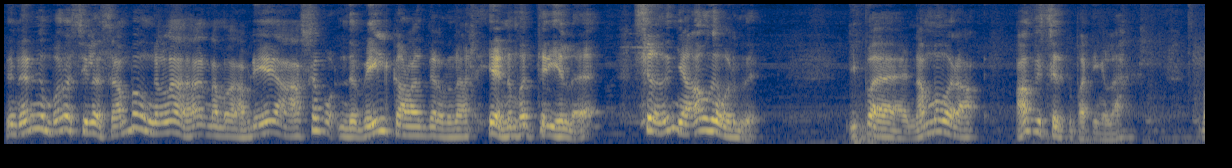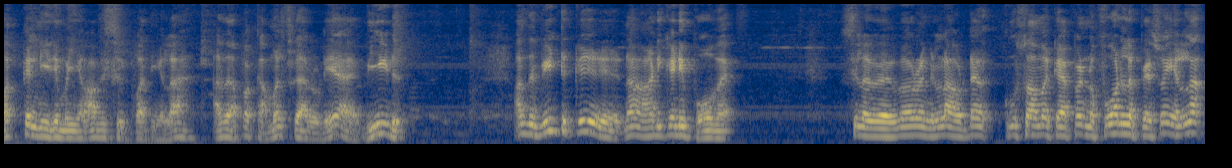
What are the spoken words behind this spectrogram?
இது நெருங்கும் போது சில சம்பவங்கள்லாம் நம்ம அப்படியே அசப்போ இந்த வெயில் காலங்கிறதுனால என்னமோ தெரியலை. சிலது ஞாபகம் வருது. இப்போ நம்ம ஒரு ஆஃபீஸ் இருக்குது பார்த்தீங்களா மக்கள் நீதி மையம் ஆஃபீஸ் இருக்குது பார்த்தீங்களா அது அப்போ கமல்ஸ்காருடைய வீடு. அந்த வீட்டுக்கு நான் அடிக்கடி போவேன். சில விவரங்கள்லாம் அவர்கிட்ட கூசாமல் கேட்பேன் நான் ஃபோனில் பேசுவேன் எல்லாம்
